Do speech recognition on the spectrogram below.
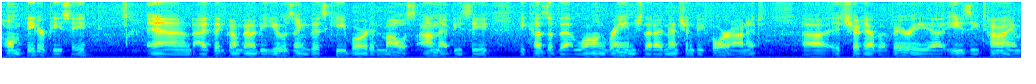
home theater PC and I think I'm going to be using this keyboard and mouse on that PC because of that long range that I mentioned before on it. Uh, it should have a very uh, easy time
